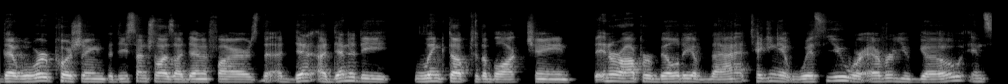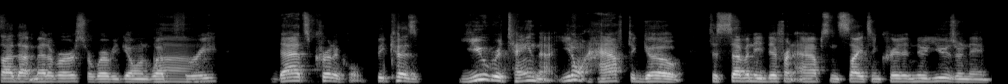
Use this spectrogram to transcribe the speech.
that what we're pushing, the decentralized identifiers, the ident- identity linked up to the blockchain, the interoperability of that, taking it with you wherever you go inside that metaverse or wherever you go in Web3, that's critical because you retain that. You don't have to go to 70 different apps and sites and create a new username,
